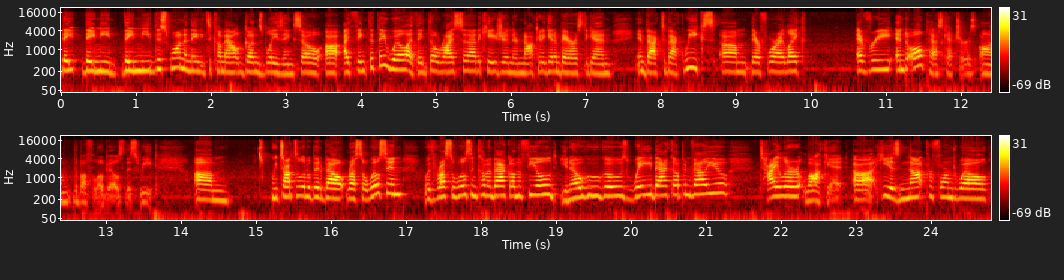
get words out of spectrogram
they they need they need this one and they need to come out guns blazing. So uh, I think that they will. I think they'll rise to that occasion. They're not going to get embarrassed again in back to back weeks. Um, therefore, I like every and all pass catchers on the Buffalo Bills this week. Um, we talked a little bit about Russell Wilson. With Russell Wilson coming back on the field, you know who goes way back up in value? Tyler Lockett. Uh, he has not performed well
